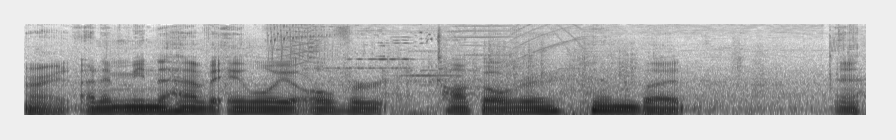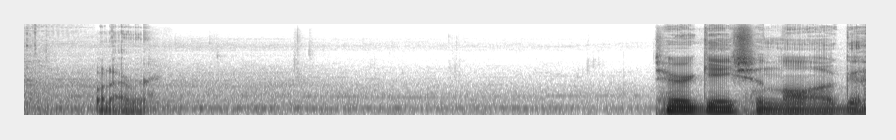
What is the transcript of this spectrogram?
Alright, I didn't mean to have Aloy over talk over him, but eh, whatever. Interrogation log.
